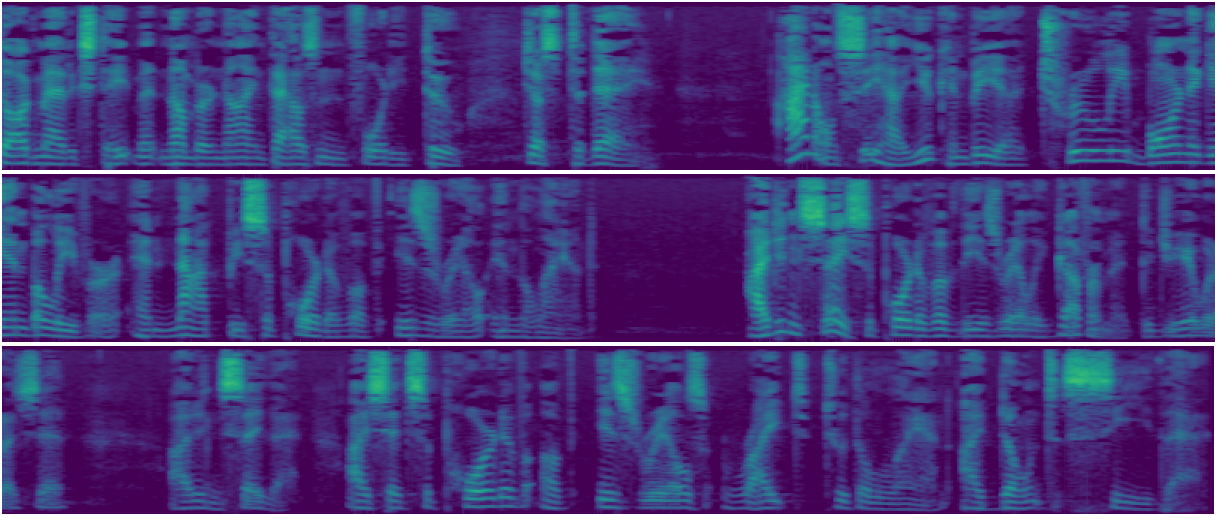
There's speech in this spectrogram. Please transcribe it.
dogmatic statement number 9042, just today. I don't see how you can be a truly born again believer and not be supportive of Israel in the land. I didn't say supportive of the Israeli government. Did you hear what I said? I didn't say that. I said supportive of Israel's right to the land. I don't see that.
